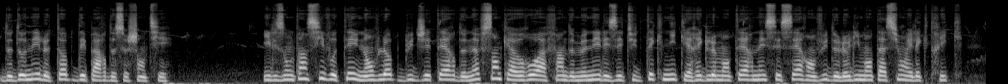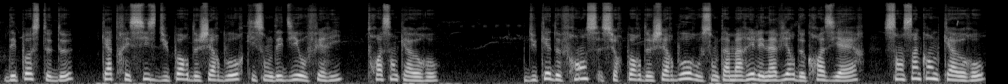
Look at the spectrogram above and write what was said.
de donner le top départ de ce chantier. Ils ont ainsi voté une enveloppe budgétaire de 900 K euros afin de mener les études techniques et réglementaires nécessaires en vue de l'alimentation électrique, des postes 2, 4 et 6 du port de Cherbourg qui sont dédiés aux ferries, 300 K euros. Du quai de France sur port de Cherbourg où sont amarrés les navires de croisière, 150 K euros,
